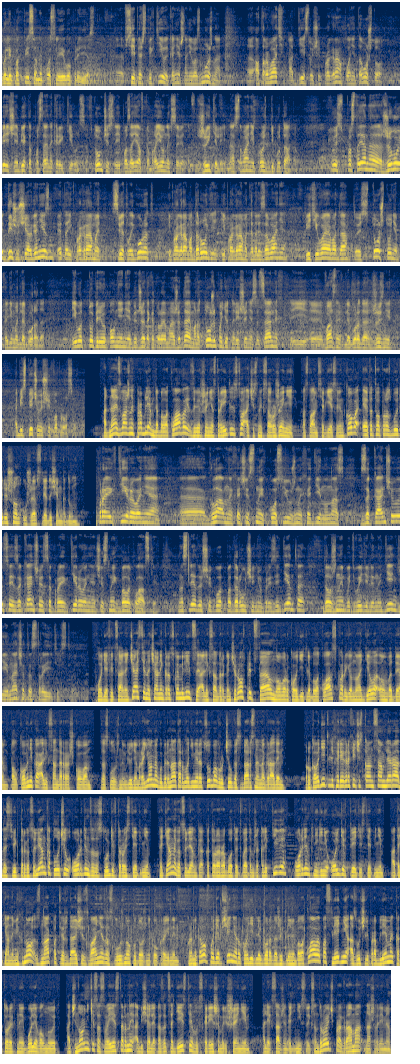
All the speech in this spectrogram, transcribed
были подписаны после его приезда. Э, все перспективы, конечно, невозможно э, оторвать от действующих программ в плане того, что перечень объектов постоянно корректируется, в том числе и по заявкам районных советов, жителей, на основании просьб депутатов. То есть постоянно живой, дышащий организм – это их программы «Светлый город», и программа «Дороги», и программа канализования, питьевая вода, то есть то, что необходимо для города. И вот то перевыполнение бюджета, которое мы ожидаем, оно тоже пойдет на решение социальных и э, важных для города жизни обеспечивающих вопросов. Одна из важных проблем для Балаклавы – завершение строительства очистных сооружений. По словам Сергея Савенкова, этот вопрос будет решен уже в следующем году. Проектирование главных очистных КОС Южных-1 у нас заканчиваются и заканчивается проектирование очистных Балаклавских. На следующий год по доручению президента должны быть выделены деньги и начато строительство. В ходе официальной части начальник городской милиции Александр Гончаров представил нового руководителя Балаклавского районного отдела МВД, полковника Александра Рожкова. Заслуженным людям района губернатор Владимир Цуба вручил государственные награды. Руководитель хореографического ансамбля «Радость» Виктор Гацуленко получил орден за заслуги второй степени. Татьяна Гацуленко, которая работает в этом же коллективе, орден княгини Ольги в третьей степени. А Татьяна Михно – знак, подтверждающий звание заслуженного художника Украины. Кроме того, в ходе общения руководители города жителями Балаклавы последние озвучили проблемы, которых наиболее волнуют. А чиновники со своей стороны обещали оказать содействие в их скорейшем решении. Олег Савченко, Денис Александрович, программа «Наше время».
